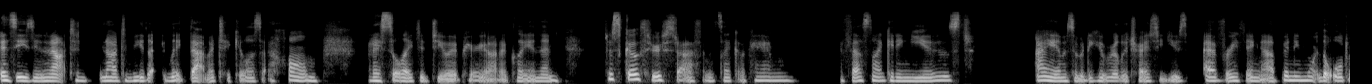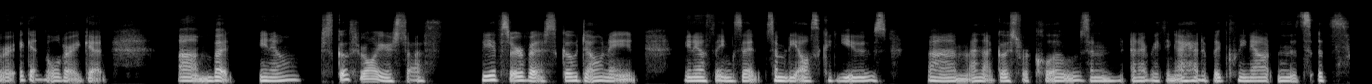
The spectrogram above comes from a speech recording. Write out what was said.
it's easy not to not to be like, like that meticulous at home, but I still like to do it periodically and then just go through stuff. And it's like, okay, I'm if that's not getting used, I am somebody who really tries to use everything up anymore. The older again, the older I get. Um, but you know, just go through all your stuff, be of service, go donate, you know, things that somebody else could use. Um, and that goes for clothes and and everything. I had a big clean out and it's it's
